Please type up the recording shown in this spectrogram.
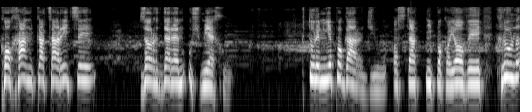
kochanka carycy z orderem uśmiechu, którym nie pogardził ostatni pokojowy król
